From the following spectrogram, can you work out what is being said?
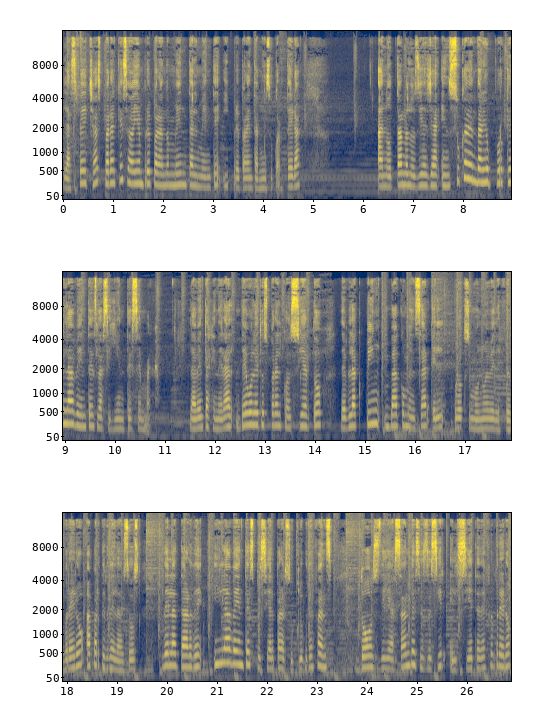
las fechas para que se vayan preparando mentalmente y preparen también su cartera, anotando los días ya en su calendario porque la venta es la siguiente semana. La venta general de boletos para el concierto de Blackpink va a comenzar el próximo 9 de febrero a partir de las 2 de la tarde y la venta especial para su club de fans dos días antes, es decir, el 7 de febrero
